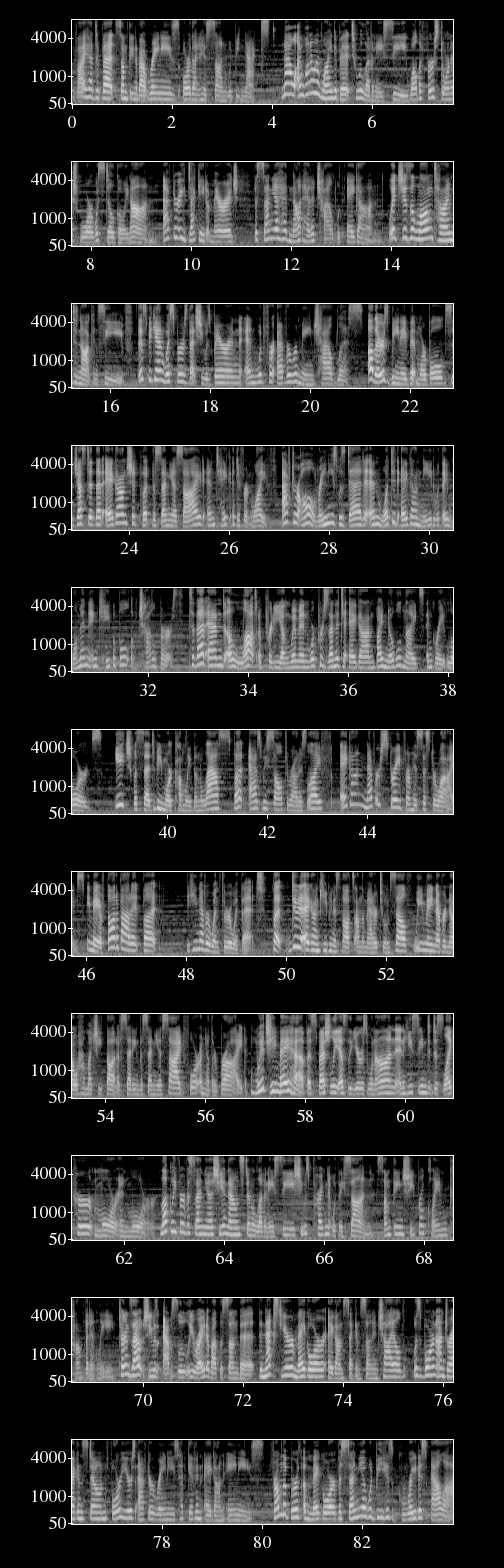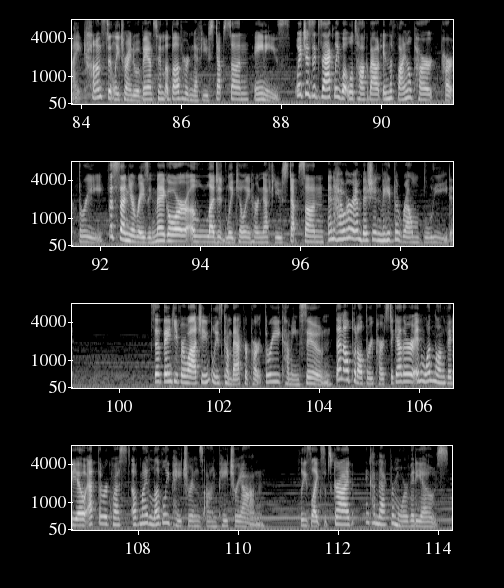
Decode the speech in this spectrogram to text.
If I had to bet something about Rhaenys or that his son would be next. Now, I want to rewind a bit to 11 AC, while the First Dornish War was still going on. After a decade of marriage, Visenya had not had a child with Aegon, which is a long time to not conceive. This began whispers that she was barren and would forever remain childless. Others, being a bit more bold, suggested that Aegon should put Visenya aside and take a different wife. After all, Rhaenys was dead, and what did Aegon need with a woman incapable of childbirth? To that end, a lot of pretty young women were presented to Aegon by noble knights and great lords. Each was said to be more comely than the last, but as we saw throughout his life, Aegon never strayed from his sister wives. He may have thought about it, but he never went through with it. But due to Aegon keeping his thoughts on the matter to himself, we may never know how much he thought of setting Visenya aside for another bride. Which he may have, especially as the years went on and he seemed to dislike her more and more. Luckily for Visenya, she announced in 11 AC she was pregnant with a son, something she proclaimed confidently. Turns out she was absolutely right about the son bit. The next year, Maegor, Aegon's second son and child, was born on Dragonstone four years after Rhaenys had given Aegon Aenys. From the birth of Maegor, Visenya would be his greatest ally, constantly trying to advance him above her nephew stepson, Aenys. Which is exactly what we'll talk about in the final part, part 3. Visenya raising Maegor, allegedly killing her nephew stepson, and how her ambition made the realm bleed. So thank you for watching, please come back for part 3 coming soon. Then I'll put all three parts together in one long video at the request of my lovely patrons on Patreon. Please like, subscribe, and come back for more videos.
